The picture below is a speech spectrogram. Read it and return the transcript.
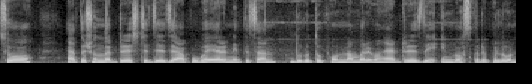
ছো, এত সুন্দর ড্রেসটি যে যে আপু ভাইয়ারা নিতে চান, দ্রুত ফোন নাম্বার এবং অ্যাড্রেস দিয়ে ইনবক্স করে ফেলুন।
